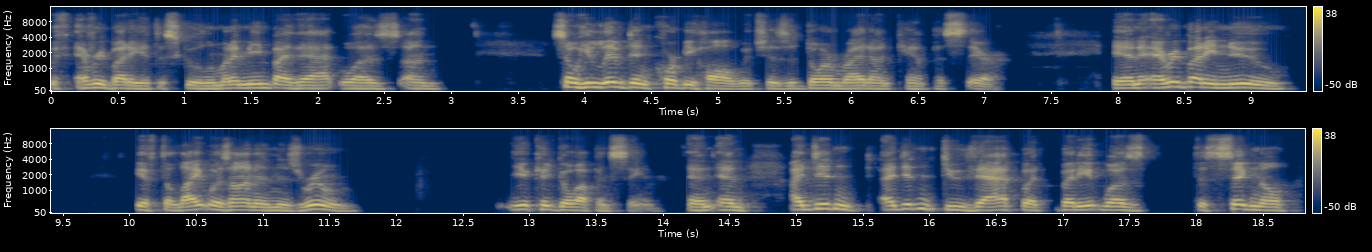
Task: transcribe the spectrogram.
with everybody at the school, and what I mean by that was, um, so he lived in Corby Hall, which is a dorm right on campus there, and everybody knew if the light was on in his room, you could go up and see him. And and I didn't I didn't do that, but but it was the signal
